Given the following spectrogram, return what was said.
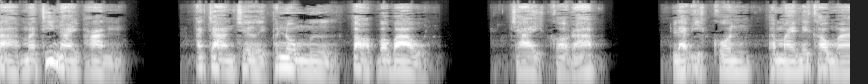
ตามาที่นายพันอาจารย์เฉยพนมมือตอบเบาๆ ใช่ขอรับ แล้วอีกคนทำไมไม่เข้ามา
